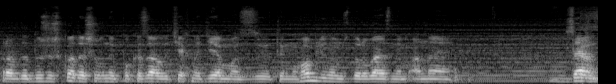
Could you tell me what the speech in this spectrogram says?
Правда, дуже шкода, що вони показали технодемо з тим гобліном здоровезним, а не демка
